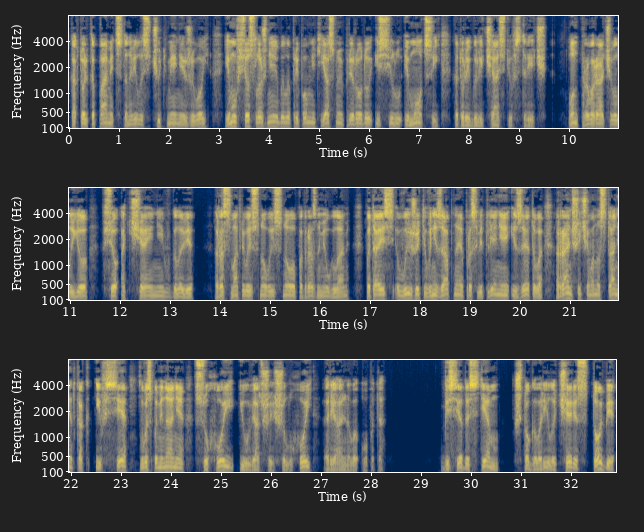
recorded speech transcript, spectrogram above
Как только память становилась чуть менее живой, ему все сложнее было припомнить ясную природу и силу эмоций, которые были частью встреч. Он проворачивал ее все отчаянней в голове, рассматривая снова и снова под разными углами, пытаясь выжать внезапное просветление из этого раньше, чем оно станет, как и все воспоминания, сухой и увядшей шелухой реального опыта. Беседа с тем, что говорила через Тоби,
